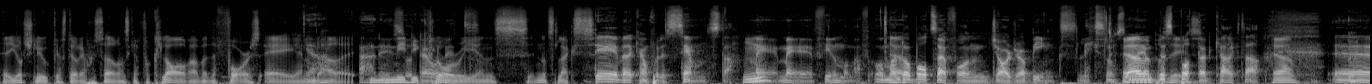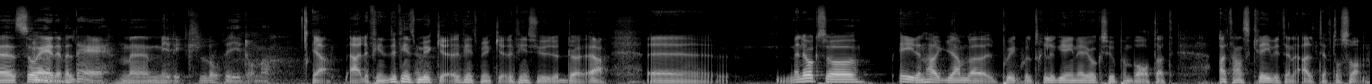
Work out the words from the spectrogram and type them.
eh, George Lucas, då regissören, ska förklara vad The Force är genom Ja. det här Ja, det är så midi-chlorians, något slags... Det är väl kanske det sämsta Mm. med, med filmerna. Om man Ja. då bortser från Jar Jar Binks, liksom, som Ja, är en precis. bespottad karaktär, Ja, eh, så är det väl det med midi-kloriderna. ja, ja det, finns, det finns mycket. Det finns mycket. Det finns ju, ja. Eh, men det är också, i den här gamla prequel-trilogin är det också uppenbart att att han skrivit den allt eftersom.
